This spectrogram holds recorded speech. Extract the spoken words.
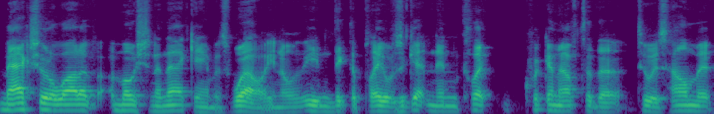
Max showed a lot of emotion in that game as well. You know, he didn't think the play was getting in quick quick enough to the to his helmet,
